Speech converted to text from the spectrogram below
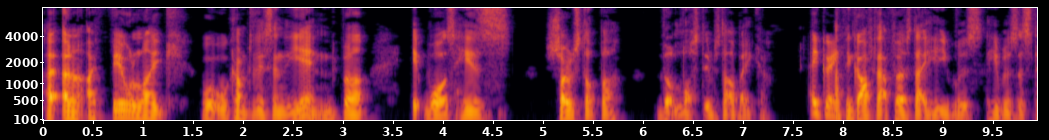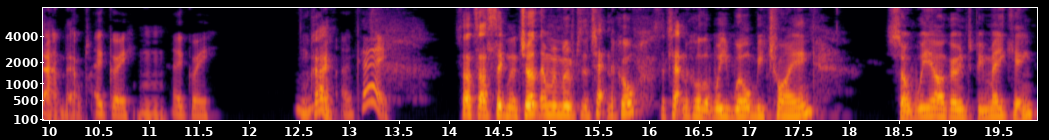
Uh, and I feel like we'll, we'll come to this in the end, but it was his showstopper that lost him Star Baker. Agree. I think after that first day, he was he was a standout. Agree. Mm. Agree. Okay. Okay. So that's our signature. Then we move to the technical, the technical that we will be trying. So we are going to be making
